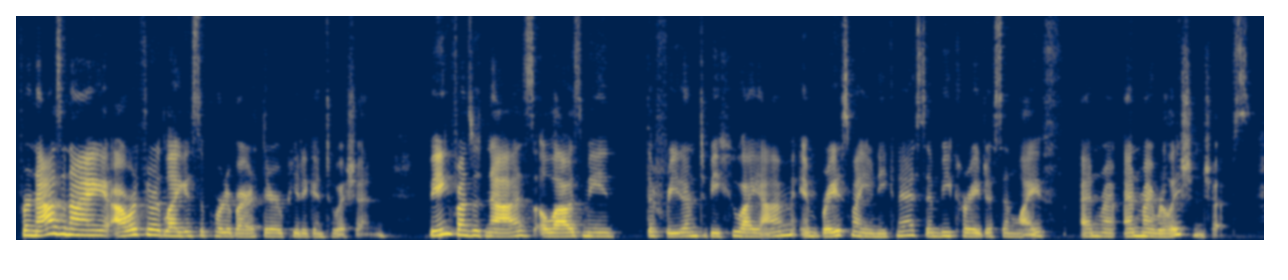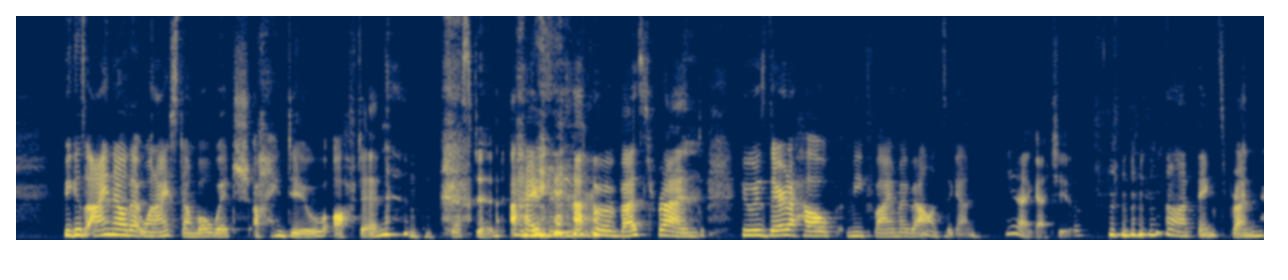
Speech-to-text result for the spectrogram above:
For Naz and I, our third leg is supported by our therapeutic intuition. Being friends with Naz allows me the freedom to be who I am, embrace my uniqueness, and be courageous in life and my, and my relationships. Because I know that when I stumble, which I do often, Just did. I have a best friend who is there to help me find my balance again. yeah, I got you. Aw, thanks, friend.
